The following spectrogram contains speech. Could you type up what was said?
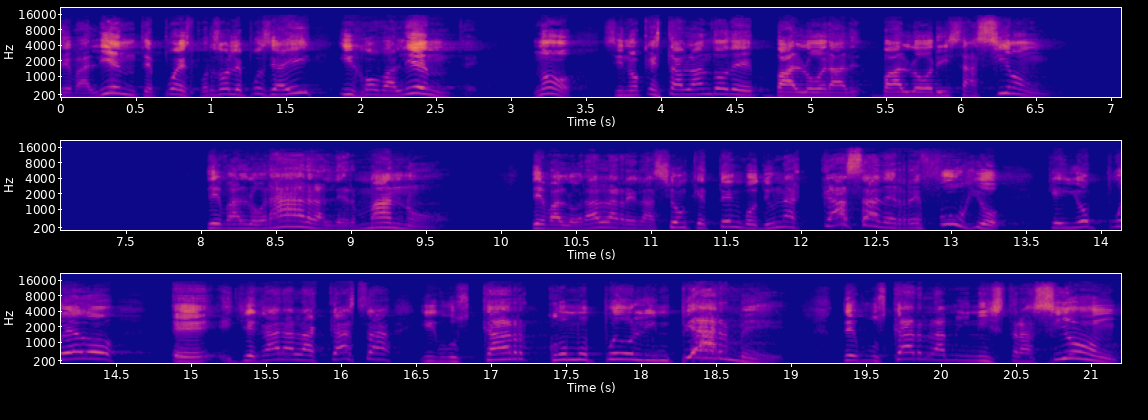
de valiente, pues. Por eso le puse ahí hijo valiente. No, sino que está hablando de valorar, valorización, de valorar al hermano, de valorar la relación que tengo, de una casa de refugio que yo puedo eh, llegar a la casa y buscar cómo puedo limpiarme, de buscar la administración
